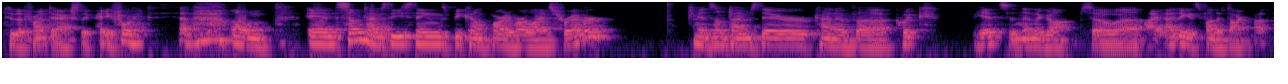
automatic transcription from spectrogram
to the front to actually pay for it? um, and sometimes these things become part of our lives forever, and sometimes they're kind of uh, quick hits and then they're gone. So uh, I, I think it's fun to talk about.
